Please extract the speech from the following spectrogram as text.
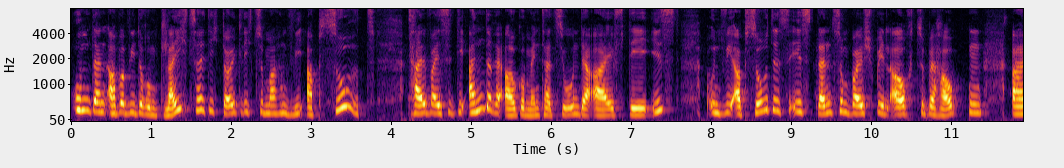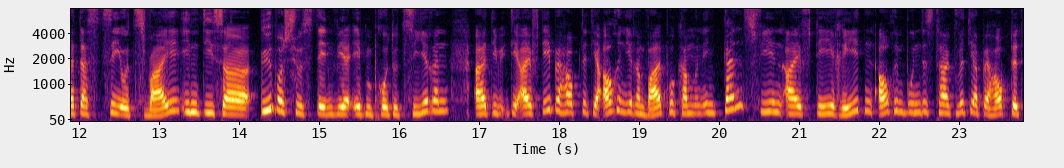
um dann aber wiederum gleichzeitig deutlich zu machen, wie absurd teilweise die andere Argumentation der AfD ist und wie absurd es ist, dann zum Beispiel auch zu behaupten, äh, dass CO2 in dieser Überschuss, den wir eben produzieren, äh, die, die AfD behauptet ja auch in ihrem Wahlprogramm und in ganz vielen AfD-Reden, auch im Bundestag, wird ja behauptet,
